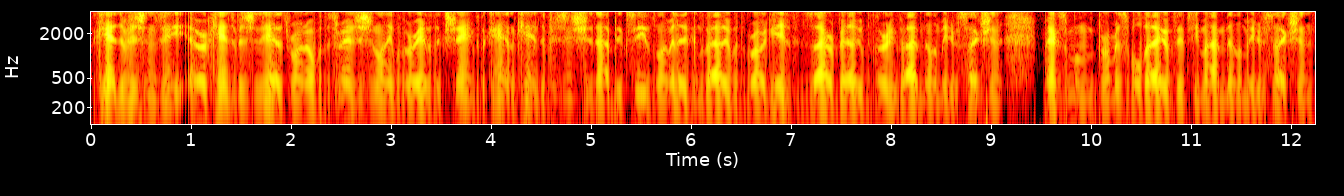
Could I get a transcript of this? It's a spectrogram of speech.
The cant deficiency or cant deficiency has to run over the transition length with the rate of the exchange, but the cant and cant deficiency should not exceed the limited value with the broad gauge, the desired value of a 35 millimeter section, maximum permissible value of 55 millimeter section.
